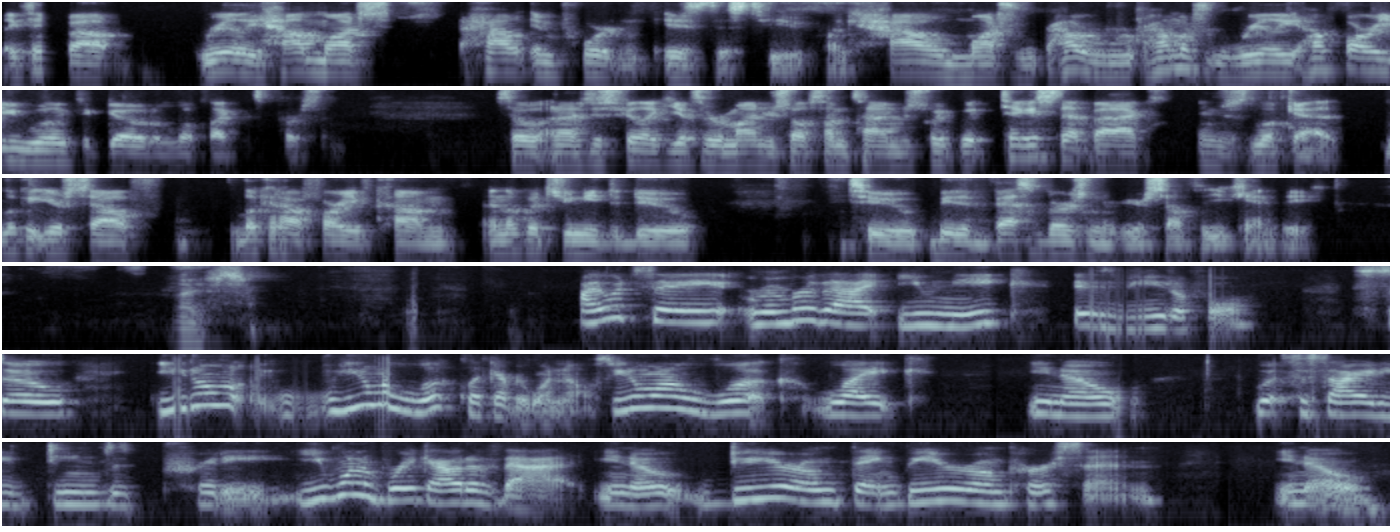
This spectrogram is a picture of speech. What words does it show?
Like think about really how much, how important is this to you? Like how much, how how much really, how far are you willing to go to look like this person? So, and I just feel like you have to remind yourself sometimes, just like, take a step back and just look at, look at yourself, look at how far you've come, and look what you need to do to be the best version of yourself that you can be. Nice. I would say remember that unique is beautiful. So you don't you don't look like everyone else. You don't want to look like, you know, what society deems as pretty. You want to break out of that, you know, do your own thing, be your own person. You know,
